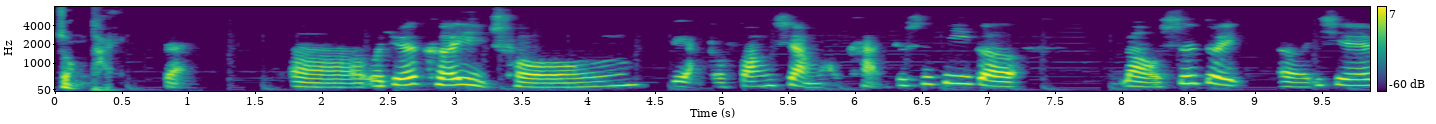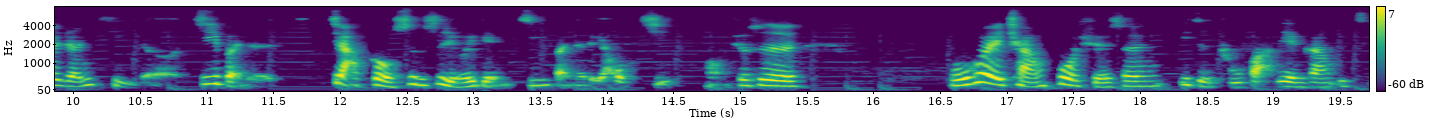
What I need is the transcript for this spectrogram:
状态？对，呃，我觉得可以从两个方向来看，就是第一个，老师对呃一些人体的基本的架构是不是有一点基本的了解？哦，就是不会强迫学生一直土法炼钢，一直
